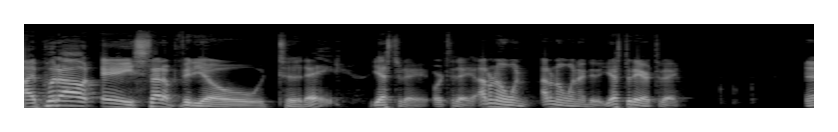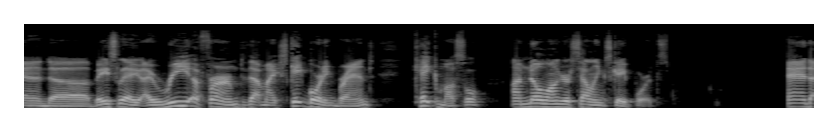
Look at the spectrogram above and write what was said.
I put out a setup video today, yesterday or today. I don't know when. I don't know when I did it. Yesterday or today. And uh, basically, I, I reaffirmed that my skateboarding brand, Cake Muscle, I'm no longer selling skateboards. And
